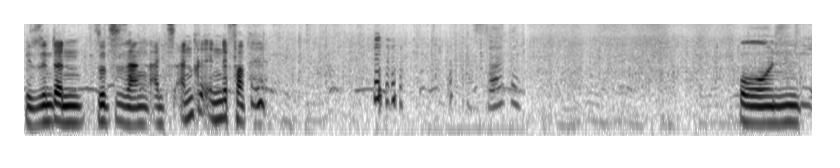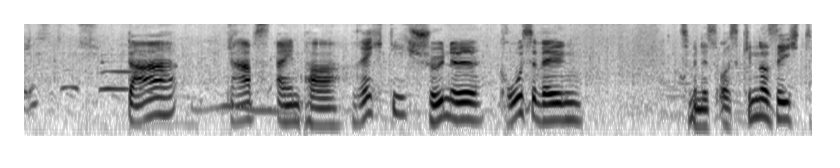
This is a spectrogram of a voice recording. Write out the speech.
wir sind dann sozusagen ans andere Ende vom. Und da gab es ein paar richtig schöne große Wellen, zumindest aus Kindersicht.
